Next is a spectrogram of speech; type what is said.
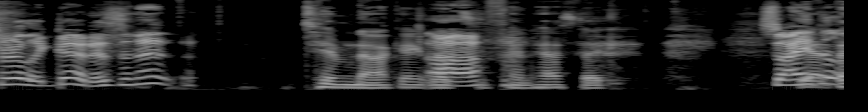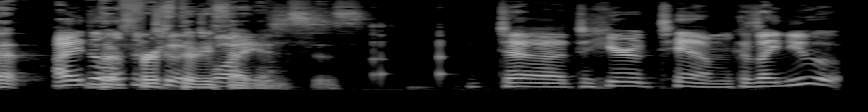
It's really good, isn't it? Tim knocking. That's Uh, fantastic. So I yeah, had to, that, I had to the listen first to it 30 twice seconds is to to hear Tim because I knew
